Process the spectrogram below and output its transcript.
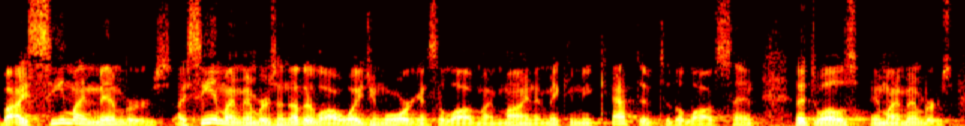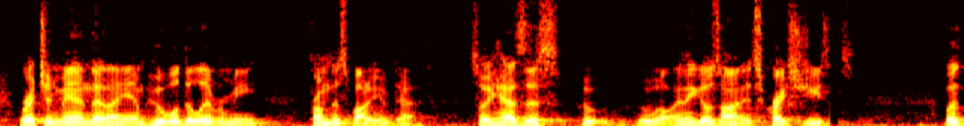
But I see my members, I see in my members another law waging war against the law of my mind and making me captive to the law of sin that dwells in my members. Wretched man that I am, who will deliver me from this body of death? So he has this, who, who will? And he goes on, it's Christ Jesus. But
